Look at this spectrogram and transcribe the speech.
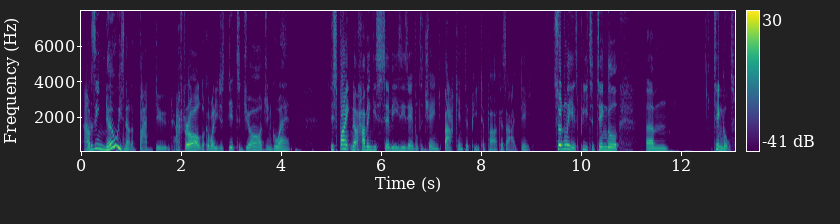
How does he know he's not a bad dude? After all, look at what he just did to George and Gwen. Despite not having his civvies, he's able to change back into Peter Parker's ID. Suddenly, his Peter Tingle, um, tingles.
